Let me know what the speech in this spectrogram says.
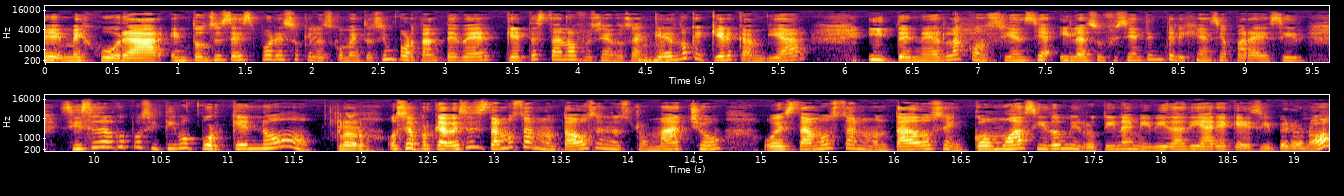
eh, mejorar. Entonces es por eso que les comento, es importante ver qué te están ofreciendo, o sea, qué es lo que quiere cambiar y tener la conciencia y la suficiente inteligencia para decir, si eso es algo positivo, ¿por qué no? Claro. O sea, porque a veces estamos tan montados en nuestro macho o estamos tan montados en cómo ha sido mi rutina y mi vida diaria que decir, pero no,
